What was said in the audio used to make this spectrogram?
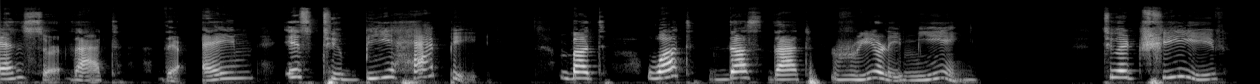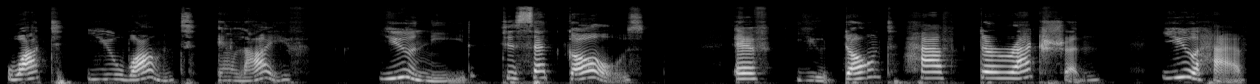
answer that their aim is to be happy. But what does that really mean? To achieve what you want in life, you need to set goals. If you don't have direction, you have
